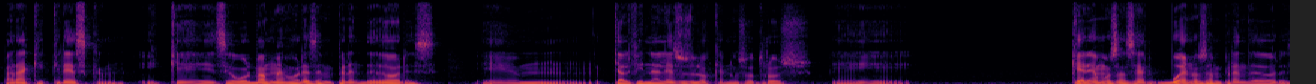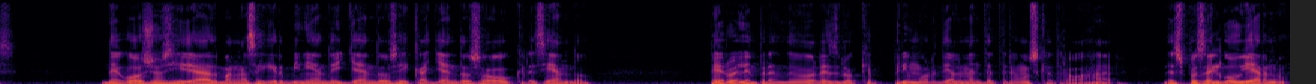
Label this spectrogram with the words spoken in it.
para que crezcan y que se vuelvan mejores emprendedores. Em, que al final eso es lo que nosotros eh, queremos hacer, buenos emprendedores. Negocios, ideas van a seguir viniendo y yéndose y cayéndose o creciendo, pero el emprendedor es lo que primordialmente tenemos que trabajar. Después el gobierno,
